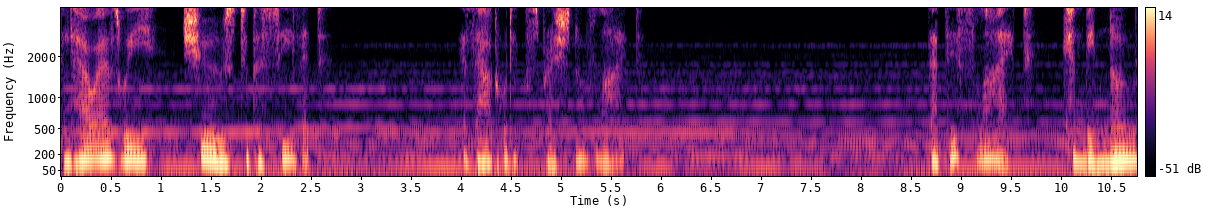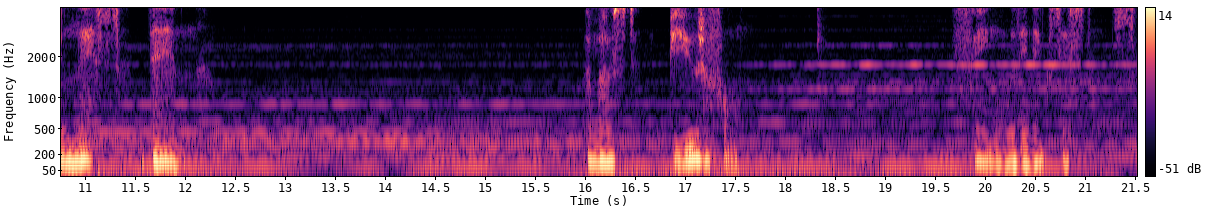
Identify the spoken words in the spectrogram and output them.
And how, as we choose to perceive it as outward expression of light, that this light can be no less than the most beautiful thing within existence.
